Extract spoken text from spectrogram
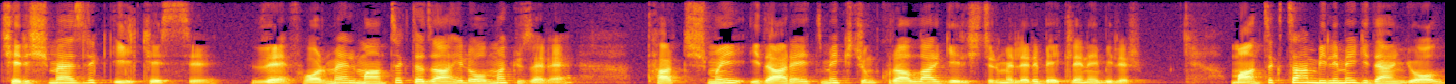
çelişmezlik ilkesi ve formel mantık da dahil olmak üzere tartışmayı idare etmek için kurallar geliştirmeleri beklenebilir. Mantıktan bilime giden yol,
